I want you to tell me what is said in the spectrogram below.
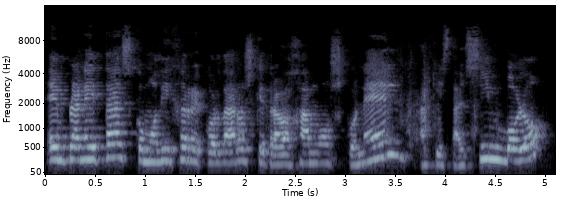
En planetas, como dije, recordaros que trabajamos con él, aquí está el símbolo,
